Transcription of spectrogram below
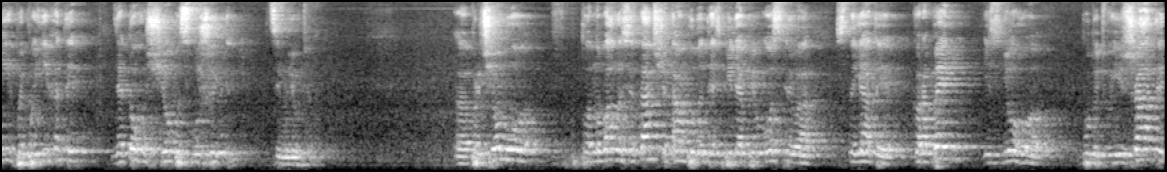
міг би поїхати для того, щоб служити цим людям. Е, Причому планувалося так, що там буде десь біля півострова стояти корабель, і з нього будуть виїжджати,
